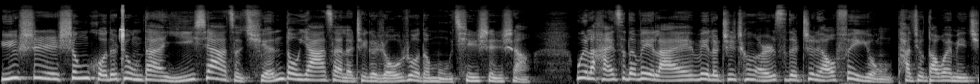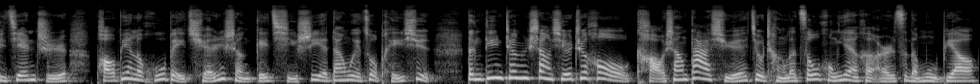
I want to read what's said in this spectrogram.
于是，生活的重担一下子全都压在了这个柔弱的母亲身上。为了孩子的未来，为了支撑儿子的治疗费用，她就到外面去兼职，跑遍了湖北全省，给企事业单位做培训。等丁征上学之后，考上大学就成了邹红艳和儿子的目标。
